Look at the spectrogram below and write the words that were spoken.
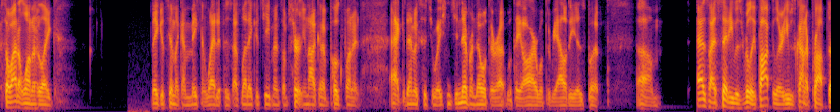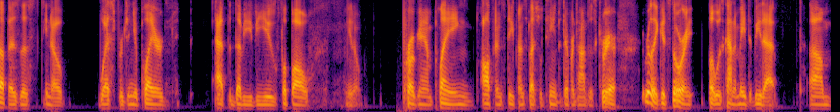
So I don't want to like make it seem like I'm making light of his athletic achievements. I'm certainly not going to poke fun at academic situations. You never know what they're at, what they are, what the reality is. But um, as I said, he was really popular. He was kind of propped up as this, you know, West Virginia player at the WVU football, you know, program playing offense, defense, special teams at different times of his career. Really a good story, but was kind of made to be that. Um,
